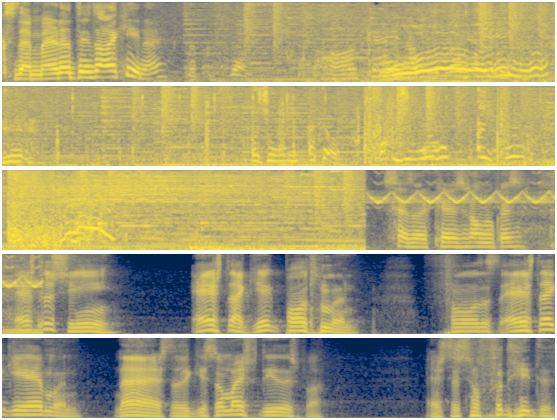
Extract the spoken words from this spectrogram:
Que se der merda, tentar aqui, não é? Ok. Ó, João, então, ó, João, ai, César, queres dizer alguma coisa? Esta sim. Esta aqui é que pode, mano. Foda-se. Esta é que é, mano. Não, estas aqui são mais fodidas, pá. Estas são fodidas.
